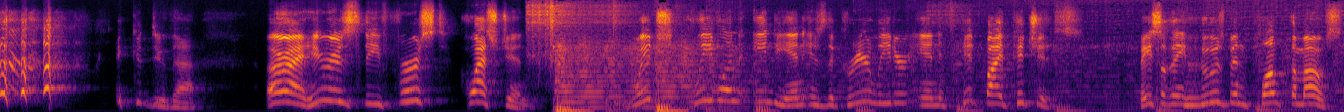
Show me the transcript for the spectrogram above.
it. You could do that. All right, here is the first question. Which Cleveland Indian is the career leader in hit by pitches? Basically, who's been plunked the most?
